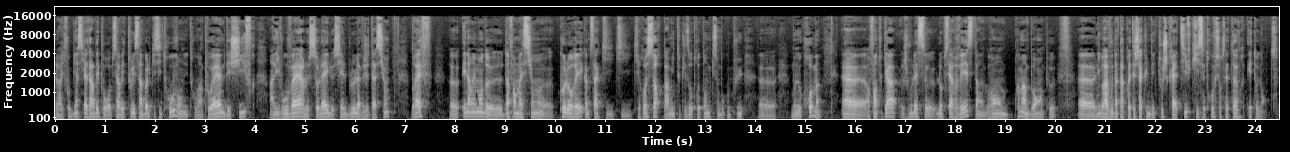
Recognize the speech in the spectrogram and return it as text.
Alors il faut bien s'y attarder pour observer tous les symboles qui s'y trouvent. On y trouve un poème, des chiffres, un livre ouvert, le soleil, le ciel bleu, la végétation. Bref, euh, énormément d'informations euh, colorées comme ça qui, ressortent parmi toutes les autres tombes qui sont beaucoup plus euh, monochromes. enfin, en tout cas, je vous laisse l'observer. C'est un grand, comme un banc un peu. libre à vous d'interpréter chacune des touches créatives qui se trouvent sur cette œuvre étonnante.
